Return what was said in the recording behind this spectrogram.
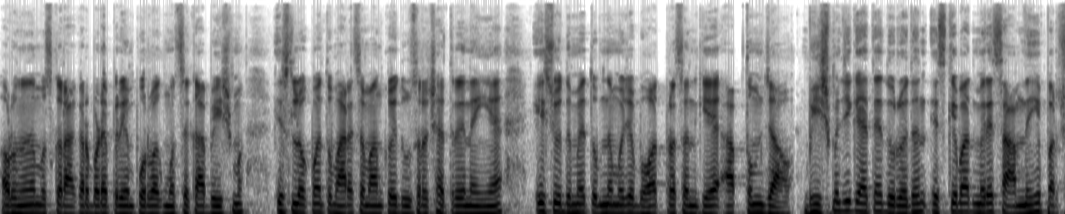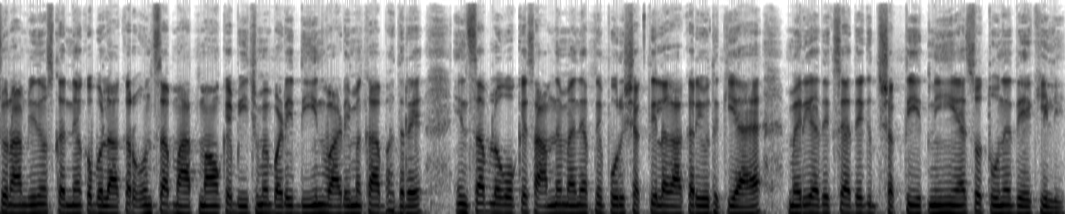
और उन्होंने मुस्कुराकर बड़े प्रेम पूर्वक मुझसे कहा, भीष्म, इस लोक में तुम्हारे समान कोई दूसरा क्षत्रिय नहीं है। इस युद्ध में तुमने मुझे बहुत प्रसन्न किया अब तुम जाओ। भीष्म जी कहते हैं, दुर्योधन, इसके बाद मेरे सामने ही परशुराम जी ने उस कन्या को बुलाकर उन सब महात्माओं के बीच में बड़ी दीन वाड़ी में कहा, भद्रे, इन सब लोगों के सामने मैंने अपनी पूरी शक्ति लगाकर युद्ध किया है। मेरी अधिक से अधिक शक्ति इतनी ही है, सो तूने देख ही ली।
